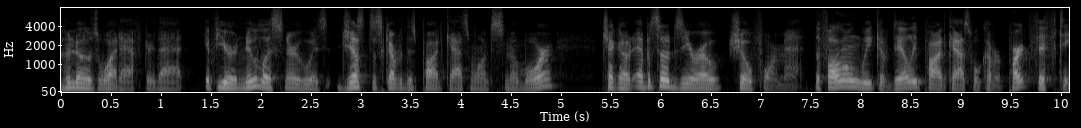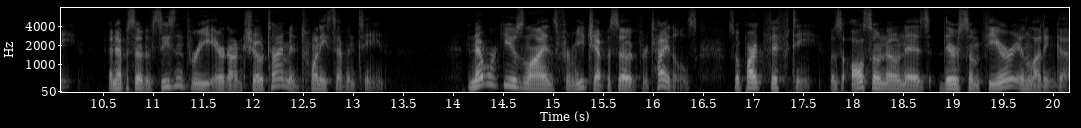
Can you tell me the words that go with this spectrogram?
who knows what after that. If you're a new listener who has just discovered this podcast and wants to know more, check out episode 0 show format. The following week of daily podcast will cover part 15. An episode of season 3 aired on Showtime in 2017. The network used lines from each episode for titles, so part 15 was also known as There's Some Fear in Letting Go.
